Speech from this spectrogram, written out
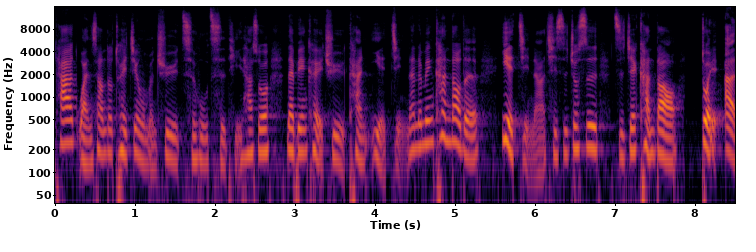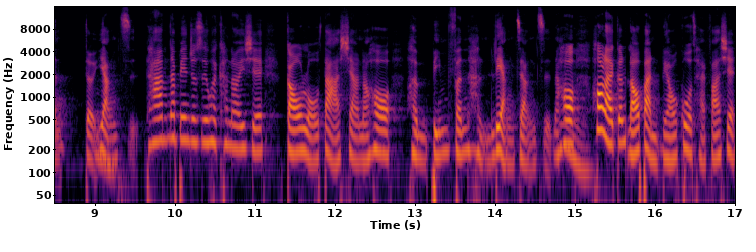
他晚上都推荐我们去慈湖磁体，他说那边可以去看夜景，那那边看到的夜景啊，其实就是直接看到对岸。的样子，他那边就是会看到一些高楼大厦，然后很缤纷、很亮这样子。然后后来跟老板聊过，才发现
